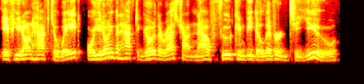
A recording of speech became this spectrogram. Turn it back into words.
If you don't have to wait or you don't even have to go to the restaurant, now food can be delivered to you.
